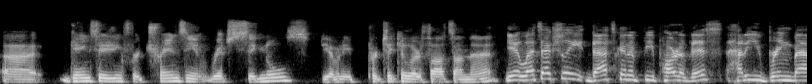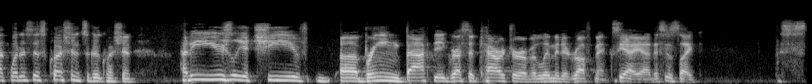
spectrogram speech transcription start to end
uh, gain staging for transient rich signals. Do you have any particular thoughts on that? Yeah, let's actually, that's going to be part of this. How do you bring back, what is this question? It's a good question. How do you usually achieve uh, bringing back the aggressive character of a limited rough mix? Yeah, yeah, this is like, this,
